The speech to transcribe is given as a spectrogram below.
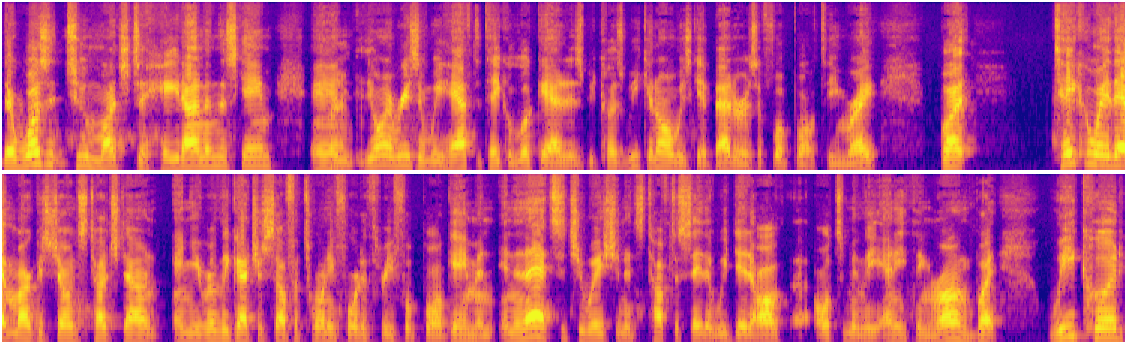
there wasn't too much to hate on in this game. And right. the only reason we have to take a look at it is because we can always get better as a football team, right? But take away that Marcus Jones touchdown, and you really got yourself a 24 to 3 football game. And, and in that situation, it's tough to say that we did all ultimately anything wrong, but we could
